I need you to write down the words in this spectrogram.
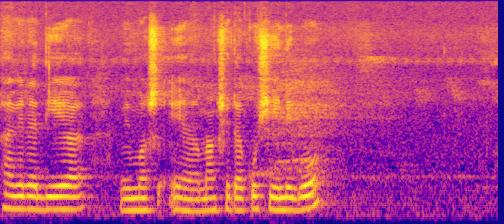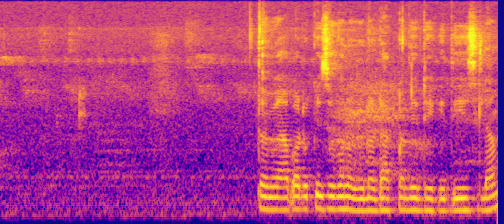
ফাঁকিটা দিয়ে আমি মাংসটা কষিয়ে নেব। তো আমি আবারও কিছুক্ষণের জন্য ঢাকনা দিয়ে ঢেকে দিয়েছিলাম।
